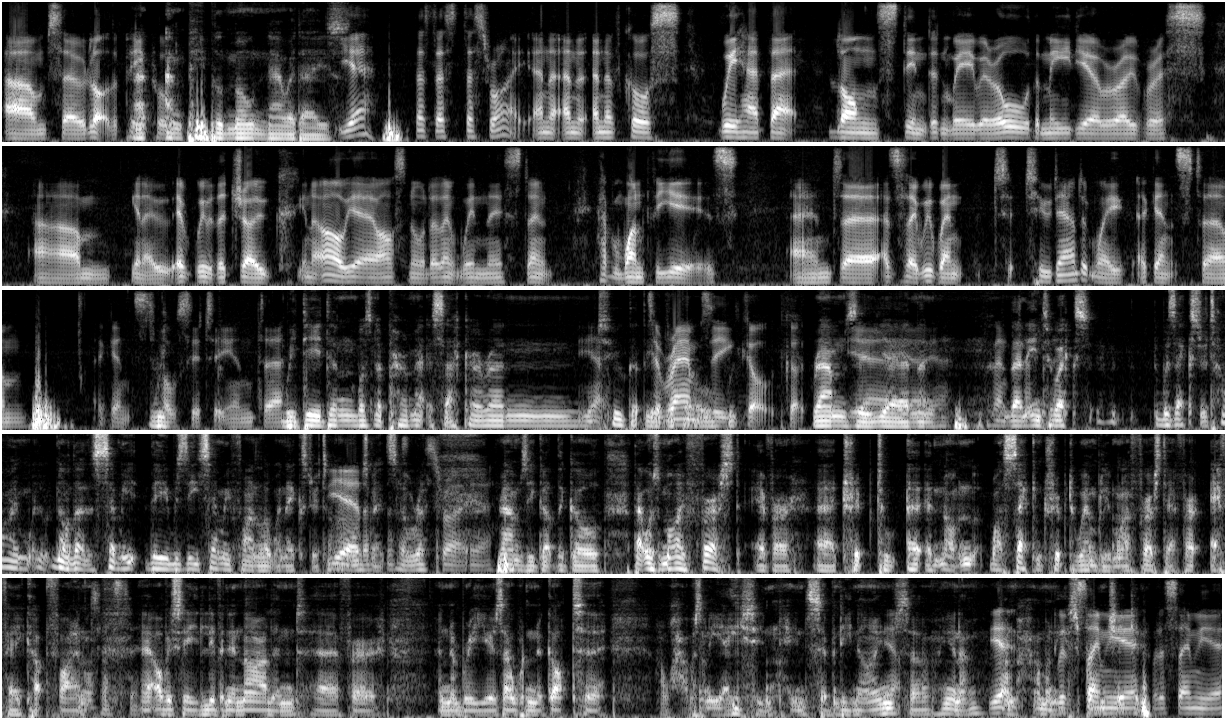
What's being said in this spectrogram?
Um, so a lot of the people, and, people moan nowadays. yeah, that's that's that's right. And and and of course we had that long stint, didn't we? Where all the media were over us. Um, you know, we were the joke. You know, oh yeah, Arsenal, they don't win this, don't haven't won for years. And uh, as I say, we went t- two down, didn't we, against um, against We- Hull City, and uh, We did, and wasn't it Per Mertesacker and yeah, who got the so Ramsey goal? got, got Ramsey, yeah, yeah, and then, yeah. and then into ex. It was extra time. No, that was semi. It was the semi-final that went extra time, yeah, wasn't it? So that's right, yeah. Ramsey got the goal. That was my first ever uh, trip to, uh, no, my second trip to Wembley, my first ever FA Cup final. Uh, obviously, living in Ireland uh, for a number of years, I wouldn't have got to. Oh, I was only eight in, in '79, Yeah. so you know, Yeah, I'm, I'm only the same year, the same year.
